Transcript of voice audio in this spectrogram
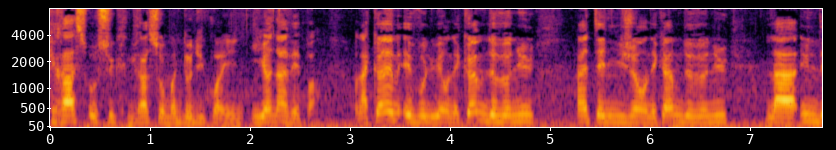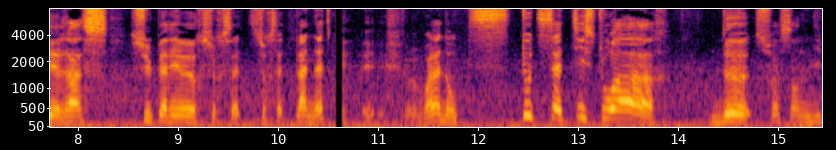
grâce au sucre, grâce au McDo du coin. Il n'y en avait pas. On a quand même évolué, on est quand même devenu intelligent, on est quand même devenu la, une des races supérieures sur cette, sur cette planète. Voilà, donc toute cette histoire de 70%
